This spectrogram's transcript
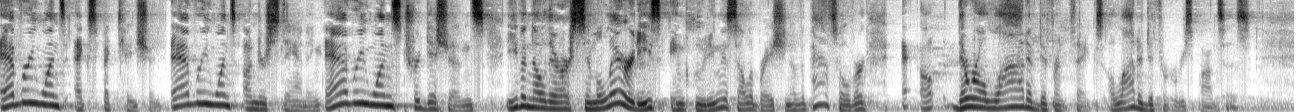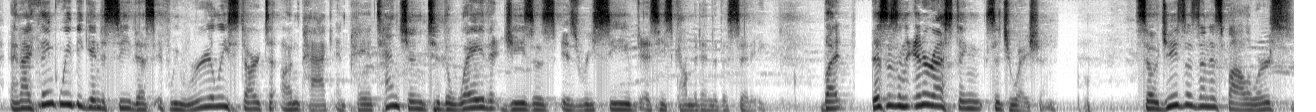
everyone's expectation, everyone's understanding, everyone's traditions, even though there are similarities, including the celebration of the Passover, uh, there were a lot of different things, a lot of different responses. And I think we begin to see this if we really start to unpack and pay attention to the way that Jesus is received as he's coming into the city. But this is an interesting situation. So, Jesus and his followers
